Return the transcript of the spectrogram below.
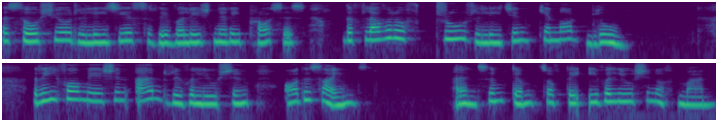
a socio religious revolutionary process, the flower of true religion cannot bloom. Reformation and revolution are the signs and symptoms of the evolution of man.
